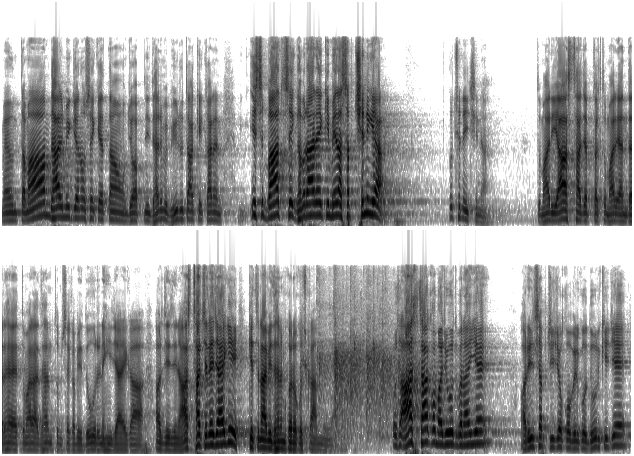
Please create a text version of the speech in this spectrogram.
मैं उन तमाम धार्मिक जनों से कहता हूँ, जो अपनी धर्म भीरुता के कारण इस बात से घबरा रहे कि मेरा सब छिन गया। कुछ नहीं छीना। तुम्हारी आस्था जब तक तुम्हारे अंदर है, तुम्हारा धर्म तुमसे कभी दूर नहीं जाएगा। और जिस दिन आस्था चले जाएगी, कितना भी धर्म करो, कुछ काम नहीं आएगा। उस आस्था को मज़बूत बनाइए और इन सब चीज़ों को बिल्कुल दूर कीजिए।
